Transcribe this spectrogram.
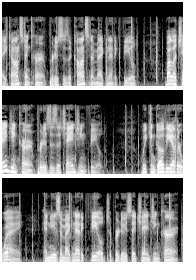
A constant current produces a constant magnetic field, while a changing current produces a changing field. We can go the other way and use a magnetic field to produce a changing current,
